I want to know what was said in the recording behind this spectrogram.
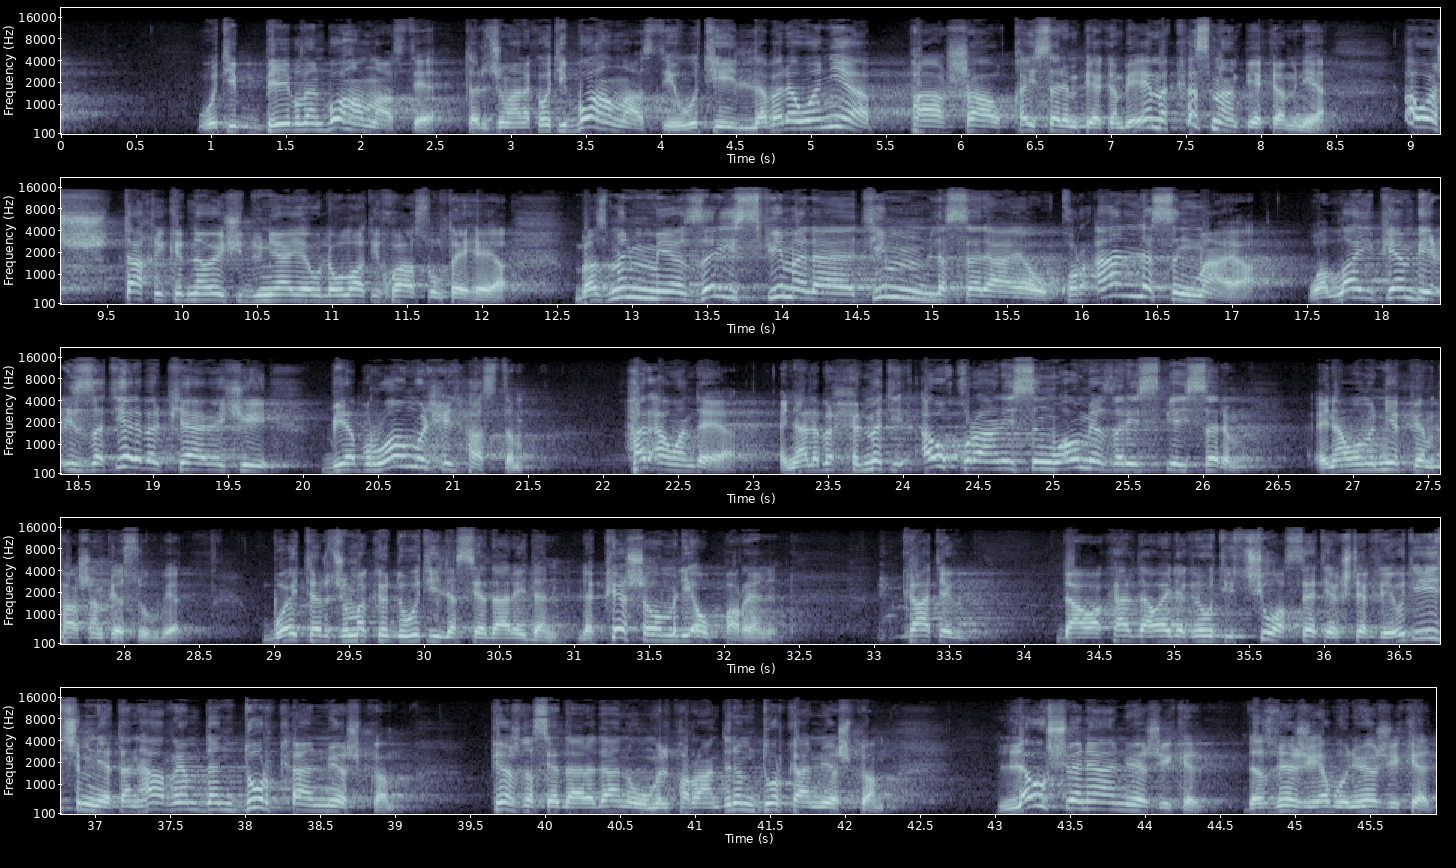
وتی، پێی بڵێن بۆ هەڵناستێ؟ تەرجومانەکە وتی، بۆ هەڵناستی؟ وتی، لەبەر ئەوە نییە پاشا و قەیسەرم پێکەم بێ، ئێمە کەسمان پێکەم نییە. ئەوەش تاقیکردنەوەیەکی دنیایە و لە وڵاتی خۆیان سوڵتەی هەیە. بەس من مێزەری سپی مەلایەتیم لە سەرایە و قورئان لە سنگمایە. وەڵڵاهی پێم بێ عیززەتییە لەبەر پیاوێکی بێ بڕوا و مولحید هەستم. هەر ئەوەندەیە ئەینا لەبەر حورمەتی ئەو قورئانەی سنگ وئەو مێزەرەی سپیەی سەرم ئەینا وەمن نیە پێم پاشان پێ سوک بێ بۆی تەرجومە کرد و وتی لەسێدارەی دەن لەپێشەوە ملی ئەو بپەڕێنن کاتێک داواکار داوای لێکرد وتی چ وەسێتێک شتێک هەیە وتی هیچم نیە تەنها ڕێم بدەن دوو ڕکان نوێژ بکەم پێش لەسێدارەدان و مل پەڕاندنم دوو ڕکان نوێژ بکەم لەو شوێنەیان نوێژی کرد دەست نوێژی هەبوو نوێژی کرد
